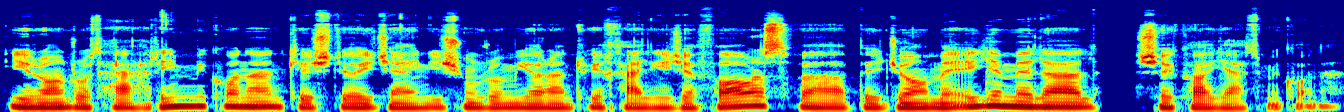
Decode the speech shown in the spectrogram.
ایران رو تحریم می‌کنن، کشتی های جنگیشون رو میارن توی خلیج فارس و به جامعه ملل شکایت می‌کنن.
